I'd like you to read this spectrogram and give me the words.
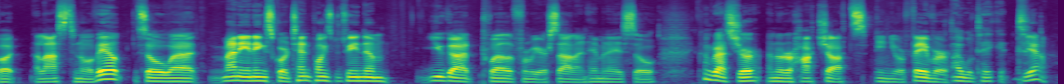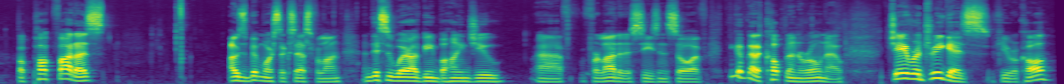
but alas, to no avail. So uh, Mane and Ings scored 10 points between them. You got 12 from your Salah and Jimenez. So congrats, sure. Another hot shots in your favour. I will take it. Yeah. But Puck Fadas, I was a bit more successful on. And this is where I've been behind you uh, for a lot of this season. So I've, I think I've got a couple in a row now. Jay Rodriguez, if you recall.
